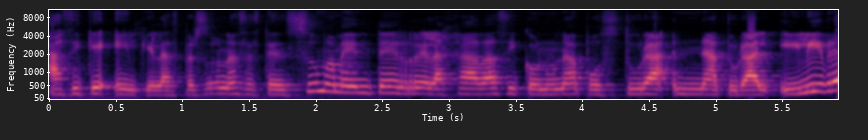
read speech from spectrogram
Así que el que las personas estén sumamente relajadas y con una postura natural y libre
